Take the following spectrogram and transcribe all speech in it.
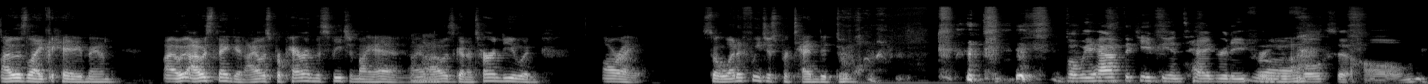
I was like, hey man, I, I was thinking, I was preparing the speech in my head. I, Mhm. I was gonna turn to you and all right. So what if we just pretended to But we have to keep the integrity for you Uh. folks at home.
